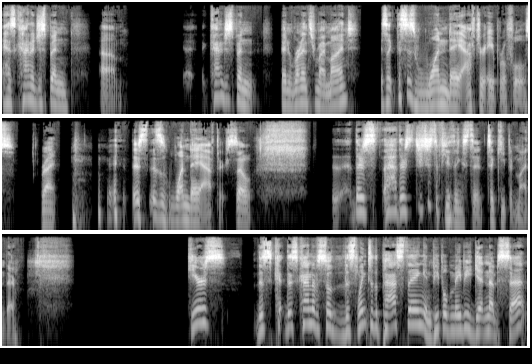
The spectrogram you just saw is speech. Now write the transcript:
has kind of just been um, kind of just been been running through my mind is like this is one day after April Fools, right? this this is one day after. So there's uh, there's just a few things to to keep in mind there. Here's this this kind of so this link to the past thing and people maybe getting upset.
